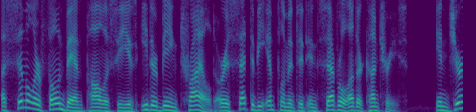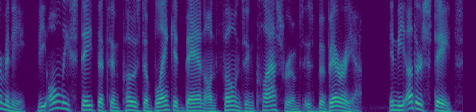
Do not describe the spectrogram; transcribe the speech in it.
A similar phone ban policy is either being trialed or is set to be implemented in several other countries. In Germany, the only state that's imposed a blanket ban on phones in classrooms is Bavaria. In the other states,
